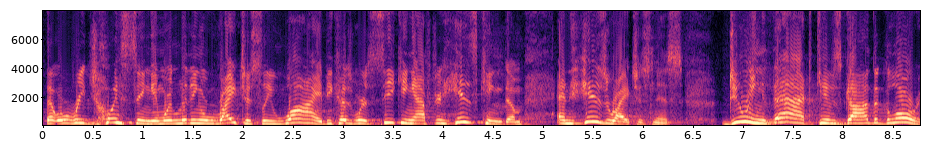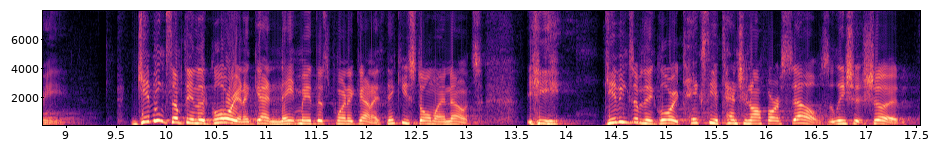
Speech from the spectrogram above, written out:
that we're rejoicing and we're living righteously. Why? Because we're seeking after His kingdom and His righteousness. Doing that gives God the glory. Giving something the glory, and again, Nate made this point again. I think he stole my notes. He, giving something the glory takes the attention off ourselves, at least it should.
